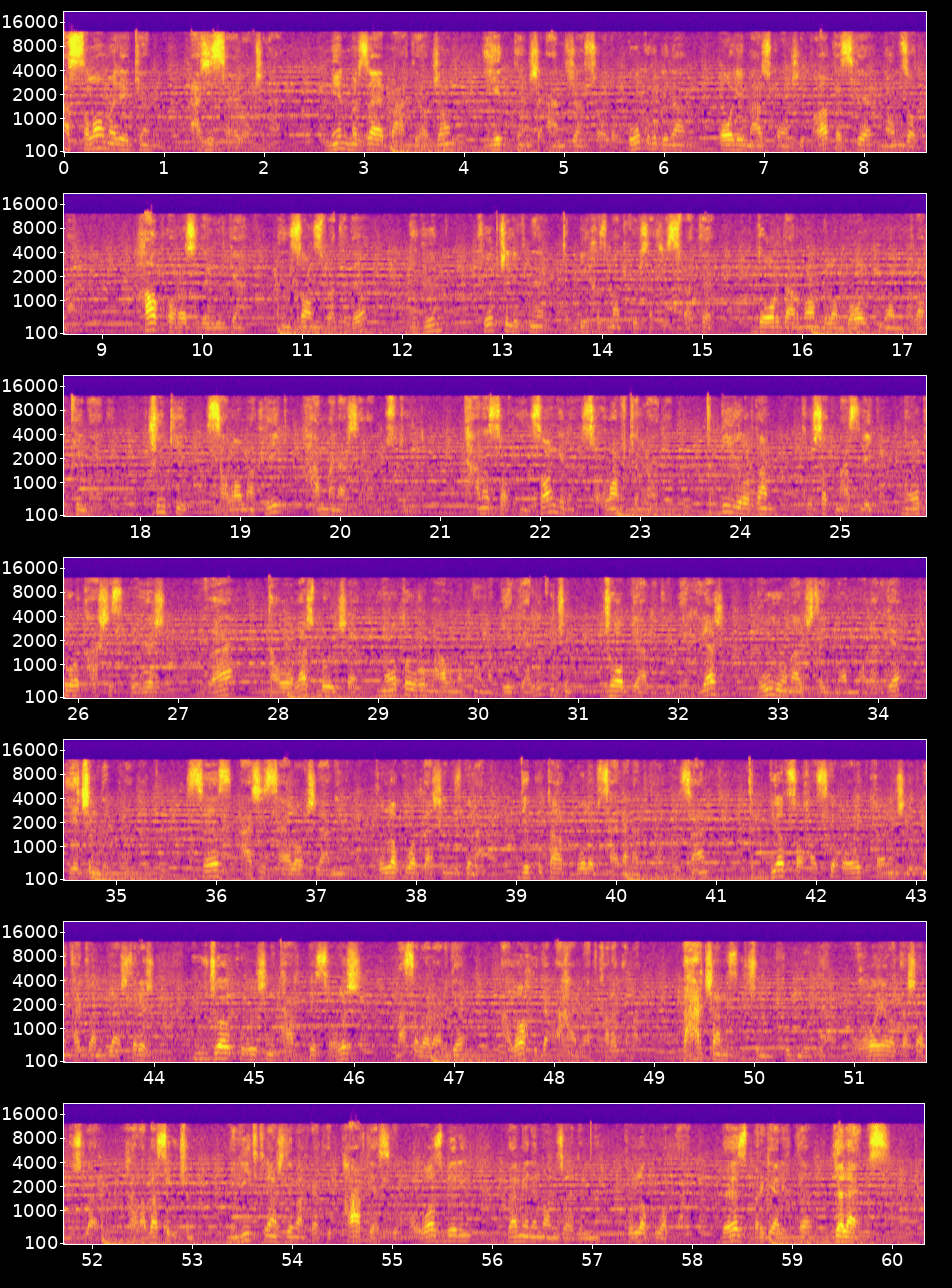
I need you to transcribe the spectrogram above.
assalomu alaykum aziz saylovchilar. Men mirzayev baxtiyorjon 7 andijon saylov okrugidan oliy majlis qonunchilik palatasiga nomzodman. Xalq orasida yurgan inson sifatida bugun ko'pchilikni tibbiy xizmat ko'rsatish sifati dori darmon bilan bog'liq muammolar qiynaydi. Chunki salomatlik hamma narsadan ustun. Tana sog' insongina sog'lom fikrlaydi. Tibbiy yordam ko'rsatmaslik noto'g'ri tashxis qo'yish va davolash bo'yicha noto'g'ri ma'lumotnoma berganlik uchun javobgarlikni belgilash bu yo'nalishdagi muammolarga yechim deb bilaman siz aziz saylovchilarning qo'llab quvvatlashingiz bilan deputat bo'lib saylanadigan bo'lsam tibbiyot sohasiga oid qonunchilikni takomillashtirish uy joy qurilishini tartibga solish masalalariga alohida ahamiyat qarataman. Barchamiz uchun muhim bo'lgan g'oya va tashabbuslar g'alabasi uchun milliy tiklanish demokratik partiyasiga ovoz bering va meni nomzodimni qo'llab quvvatlang biz birgalikda uddalaymiz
